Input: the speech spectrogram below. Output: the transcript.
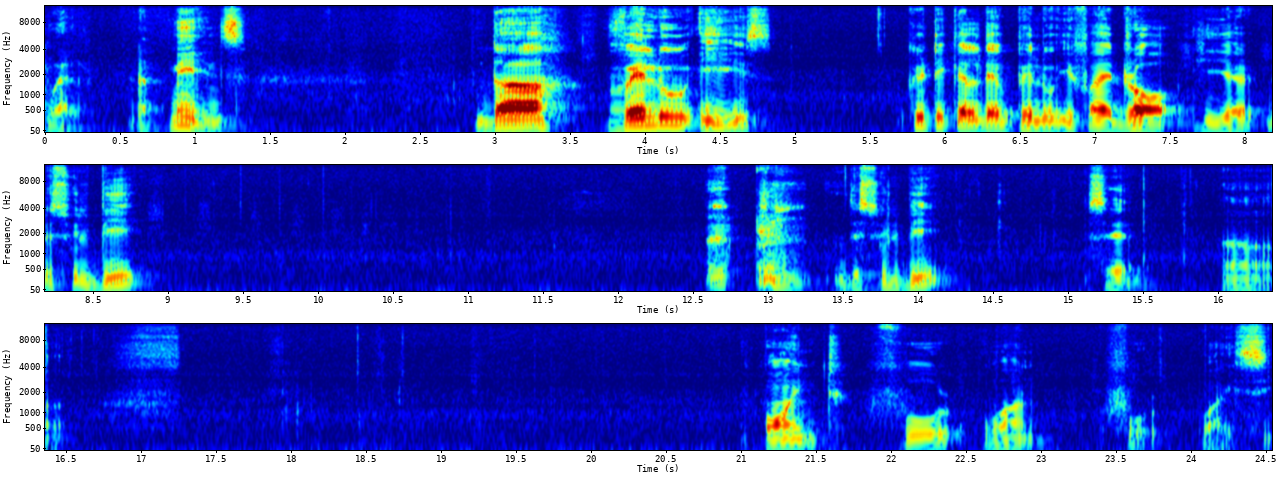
Well, that means the value is critical depth value if I draw here this will be this will be say uh, 0.414 y c.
